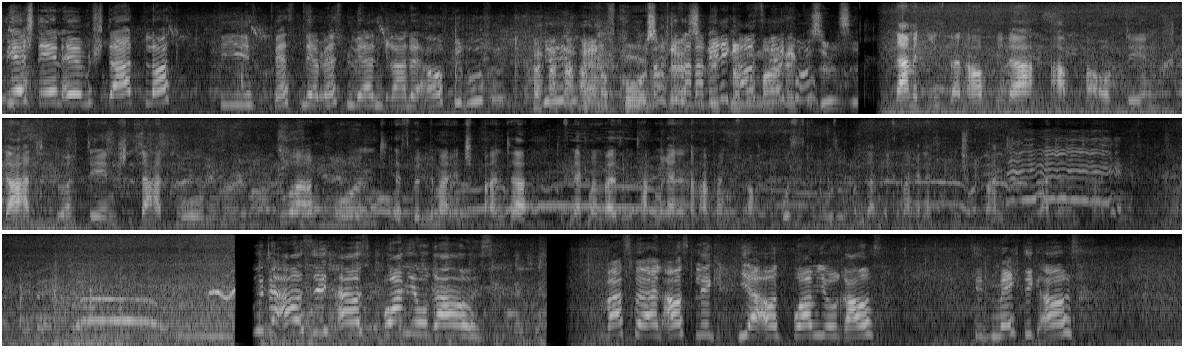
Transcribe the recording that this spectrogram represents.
Wir stehen im Startblock. Die Besten der Besten werden gerade aufgerufen. And of course, there's das a aber bit number Marek Auswirkung. Damit ging es dann auch wieder ab auf den Start, durch den Startbogen durch und es wird immer entspannter. Das merkt man bei so Etappenrennen. Am Anfang ist auch großes Gewusel und dann wird es immer relativ entspannt die weiteren Tage. Gute Aussicht aus Bormio raus. Was für ein Ausblick hier aus Bormio raus. Sieht mächtig aus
